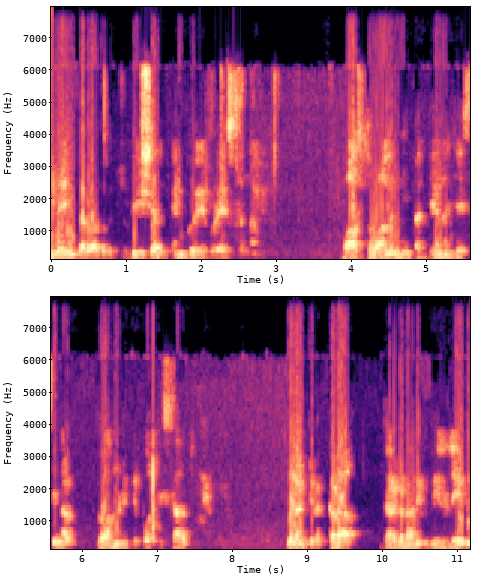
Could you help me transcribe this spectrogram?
ఇది అయిన తర్వాత ఒక జుడిషియల్ ఎంక్వైరీ కూడా ఇస్తున్నాం వాస్తవాలన్నీ అధ్యయనం చేసి నాకు గవర్నమెంట్కి రిపోర్ట్ ఇస్తారు. ఇలాంటివి ఎక్కడా జరగడానికి వీలు లేదు.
